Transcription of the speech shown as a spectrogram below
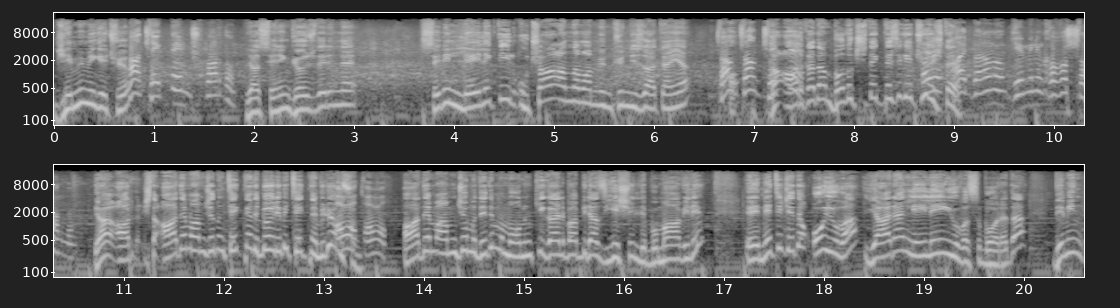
gemi mi geçiyor? Ha tekneymiş pardon. Ya senin gözlerinle senin leylek değil uçağı anlamam mümkün değil zaten ya. Tamam, Da tekne. arkadan balıkçı teknesi geçiyor Hayır, işte. hayır ben onu geminin kafası sandım. Ya işte Adem amcanın tekne de böyle bir tekne biliyor musun? Evet, evet. Adem amca mı dedim ama onunki galiba biraz yeşildi bu mavili. E, neticede o yuva Yaren Leylek'in yuvası bu arada. Demin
